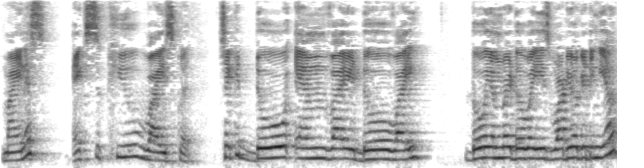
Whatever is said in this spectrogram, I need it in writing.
minus x cube y square. Check it dou my dou y. Dou my dou y is what you are getting here?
